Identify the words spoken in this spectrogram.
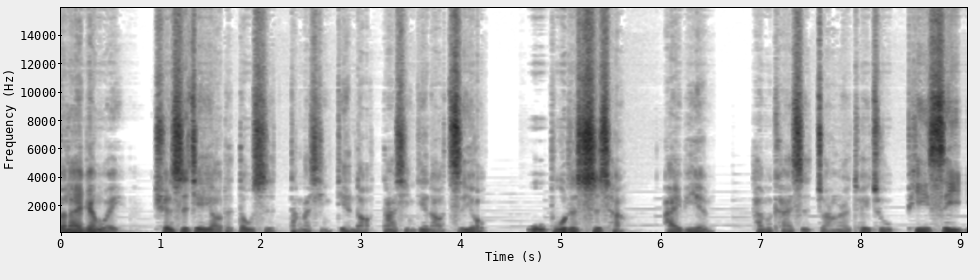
本来认为全世界要的都是大型电脑，大型电脑只有五部的市场，IBM 他们开始转而推出 PC。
